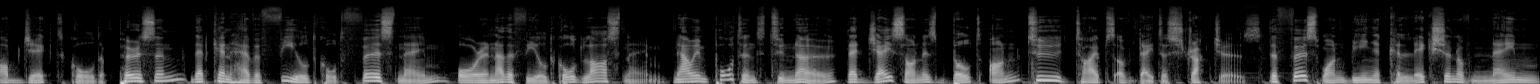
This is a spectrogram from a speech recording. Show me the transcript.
object called a person that can have a field called first name or another field called last name. Now important to know that JSON is built on two types of data structures. The first one being a collection of name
